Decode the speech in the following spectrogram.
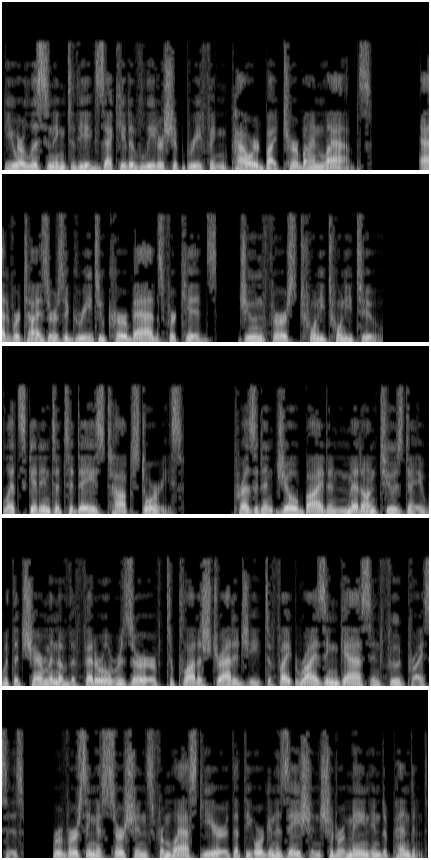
You are listening to the Executive Leadership Briefing powered by Turbine Labs. Advertisers agree to curb ads for kids, June 1, 2022. Let's get into today's top stories. President Joe Biden met on Tuesday with the chairman of the Federal Reserve to plot a strategy to fight rising gas and food prices, reversing assertions from last year that the organization should remain independent.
